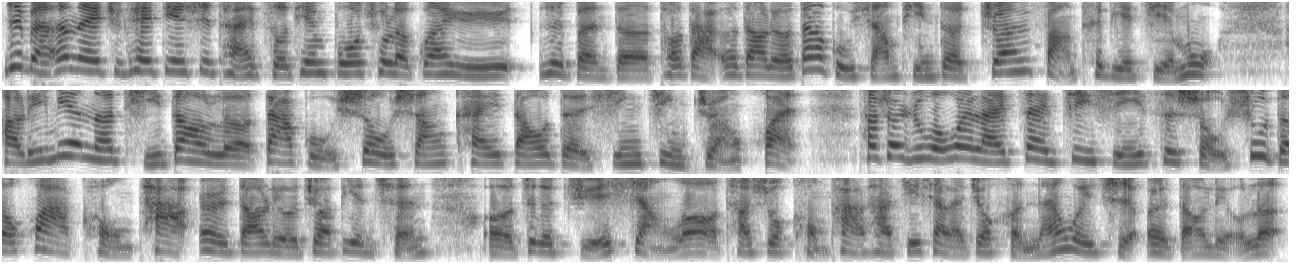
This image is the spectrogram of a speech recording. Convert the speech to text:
日本 NHK 电视台昨天播出了关于日本的偷打二刀流大谷翔平的专访特别节目。好，里面呢提到了大谷受伤开刀的心境转换。他说，如果未来再进行一次手术的话，恐怕二刀流就要变成呃这个绝响了。他说，恐怕他接下来就很难维持二刀流了。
